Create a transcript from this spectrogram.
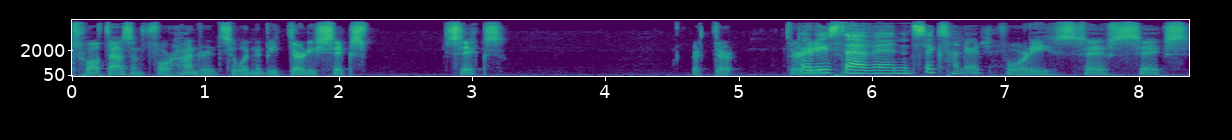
Twelve thousand four hundred. So wouldn't it be thirty-six six or thir- 30, Thirty-seven six hundred. 46, six,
